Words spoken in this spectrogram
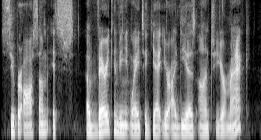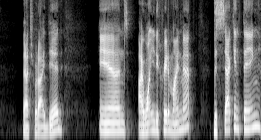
Super awesome. It's a very convenient way to get your ideas onto your Mac. That's what I did. And I want you to create a mind map. The second thing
